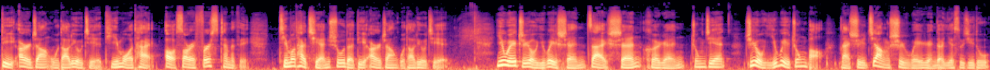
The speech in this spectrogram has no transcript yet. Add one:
第二章五到六节，提摩太哦，sorry，First Timothy 提摩太前书的第二章五到六节，因为只有一位神，在神和人中间。只有一位中保，乃是降世为人的耶稣基督。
